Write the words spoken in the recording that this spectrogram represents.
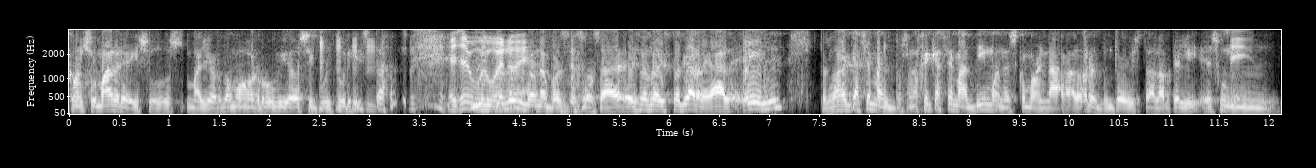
con su madre y sus mayordomos rubios y culturistas. Ese es muy bueno, ¿eh? Bueno, pues eso, o sea, esa es la historia real. Él, el personaje que hace, el personaje que hace Matt Damon es como el narrador, desde el punto de vista de la peli, es un,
